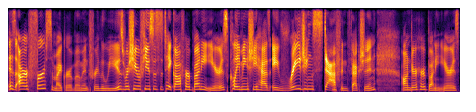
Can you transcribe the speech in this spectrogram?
is our first micro moment for Louise, where she refuses to take off her bunny ears, claiming she has a raging staph infection under her bunny ears,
